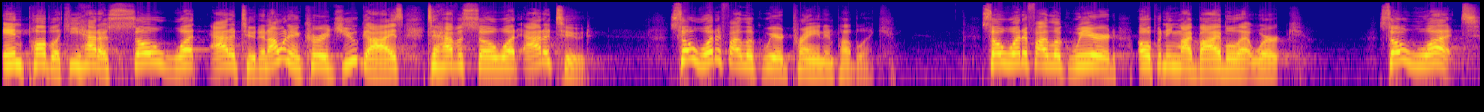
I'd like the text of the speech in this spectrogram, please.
in public. He had a so what attitude, and I want to encourage you guys to have a so what attitude. So, what if I look weird praying in public? So, what if I look weird opening my Bible at work? So, what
